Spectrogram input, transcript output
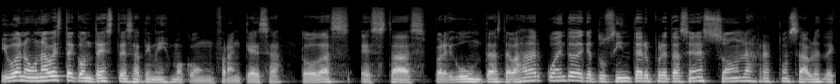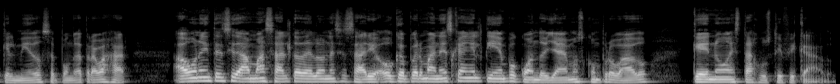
Y bueno, una vez te contestes a ti mismo con franqueza todas estas preguntas, te vas a dar cuenta de que tus interpretaciones son las responsables de que el miedo se ponga a trabajar a una intensidad más alta de lo necesario o que permanezca en el tiempo cuando ya hemos comprobado que no está justificado.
